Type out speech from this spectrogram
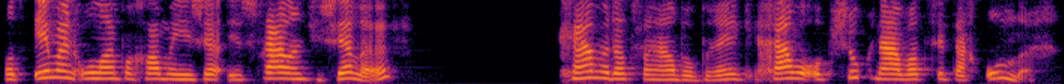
Want in mijn online programma je Stralend Jezelf gaan we dat verhaal doorbreken. Gaan we op zoek naar wat zit daaronder.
